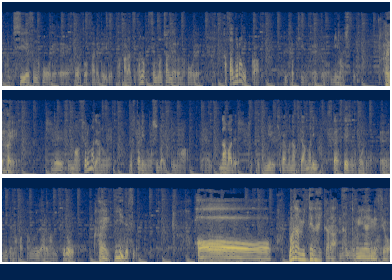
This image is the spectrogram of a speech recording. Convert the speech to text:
あの CS の方で、えー放送されている宝塚の専門チャンネルの方で、カサブランカという作品を、えー、と見まして、はいはい。で、まあ、それまであの、お二人のお芝居っていうのは、えー生で直接見る機会もなくて、あんまりスカイステージの方でも、えー見てなかったのであれなんですけど、はい。いいですよ。はあ、まだ見てないから何とも言えないんですよ。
